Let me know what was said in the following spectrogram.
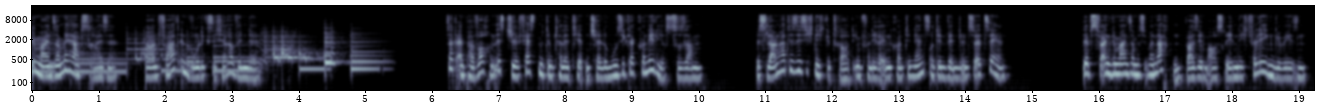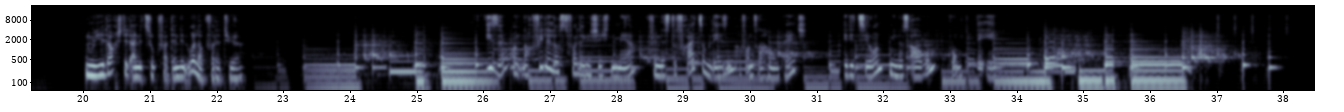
Gemeinsame Herbstreise. Bahnfahrt in wohlig sicherer Windel. Seit ein paar Wochen ist Jill fest mit dem talentierten Cellomusiker Cornelius zusammen. Bislang hatte sie sich nicht getraut, ihm von ihrer Inkontinenz und den Windeln zu erzählen. Selbst für ein gemeinsames Übernachten war sie um Ausreden nicht verlegen gewesen. Nun jedoch steht eine Zugfahrt in den Urlaub vor der Tür. Diese und noch viele lustvolle Geschichten mehr findest du frei zum Lesen auf unserer Homepage edition-aurum.de.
